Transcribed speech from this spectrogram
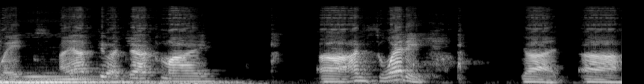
Wait, I have to adjust my... Uh, I'm sweating. God, uh...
